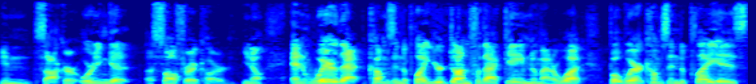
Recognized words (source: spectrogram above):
in soccer, or you can get a soft red card, you know, and where that comes into play, you're done for that game no matter what. But where it comes into play is,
